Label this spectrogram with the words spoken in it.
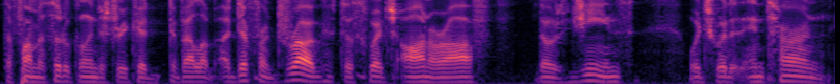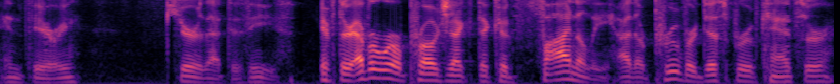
The pharmaceutical industry could develop a different drug to switch on or off those genes, which would in turn, in theory, cure that disease. If there ever were a project that could finally either prove or disprove cancer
